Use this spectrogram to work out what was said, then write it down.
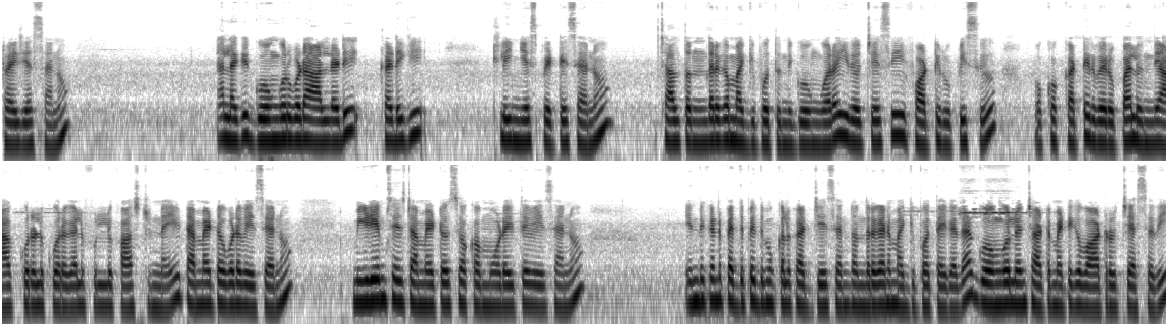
ట్రై చేస్తాను. అలాగే గోంగూర కూడా ఆల్రెడీ కడిగి క్లీన్ చేసి పెట్టేశాను. చాలా తొందరగా మగ్గిపోతుంది గోంగూర. ఇది వచ్చేసి ఫార్టీ రూపీస్. ఒక్కొక్కటి ఇరవై రూపాయలు ఉంది. ఆకుకూరలు కూరగాయలు ఫుల్ కాస్ట్ ఉన్నాయి. టమాటో కూడా వేశాను. మీడియం సైజ్ టమాటోస్ ఒక మూడైతే వేశాను. ఎందుకంటే పెద్ద పెద్ద ముక్కలు కట్ చేశాను. తొందరగానే మగ్గిపోతాయి కదా. గోంగూర నుంచి ఆటోమేటిక్గా వాటర్ వచ్చేస్తుంది.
